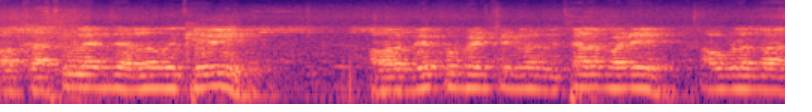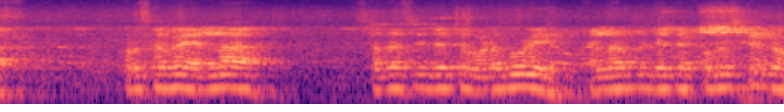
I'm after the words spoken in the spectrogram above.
ಅವ್ರ ಕಷ್ಟಗಳಿಂದ ಎಲ್ಲವೂ ಕೇಳಿ, ಅವರ ಬೇಕು ಬೇಡಿಕೆಗಳನ್ನು ವಿಚಾರ ಮಾಡಿ, ಅವುಗಳನ್ನು ಪುರಸಭೆ ಎಲ್ಲ ಸದಸ್ಯರ ಜೊತೆ ಒಡಗೂಡಿ ಎಲ್ಲರ ಜೊತೆ ಕುಡಿಸ್ಕೊಂಡು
